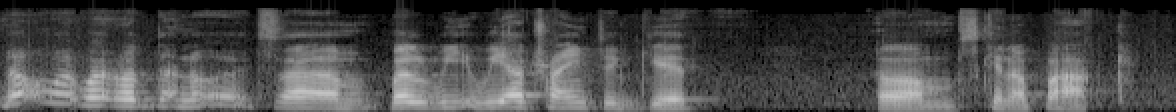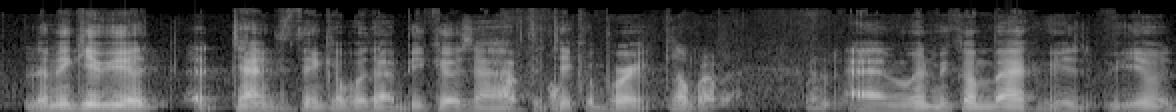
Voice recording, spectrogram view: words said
No, well, no, it's, um, well, we, we are trying to get um, Skinner Park. Let me give you a, a time to think about that because I have to take a break. No problem. And when we come back, we, we will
